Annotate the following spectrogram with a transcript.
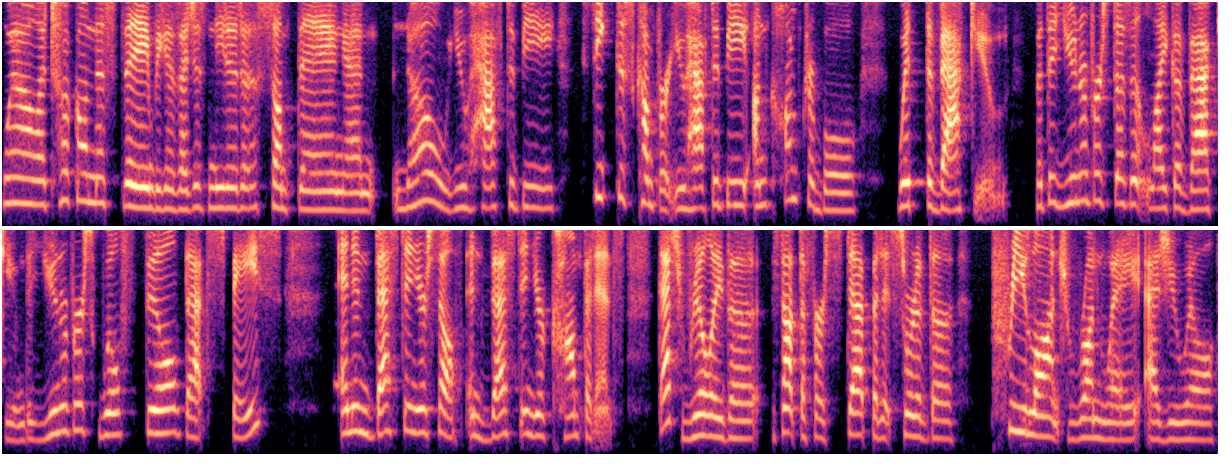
well, I took on this thing because I just needed a, something. And no, you have to be, seek discomfort. You have to be uncomfortable with the vacuum. But the universe doesn't like a vacuum. The universe will fill that space and invest in yourself, invest in your confidence. That's really the, it's not the first step, but it's sort of the pre launch runway, as you will,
